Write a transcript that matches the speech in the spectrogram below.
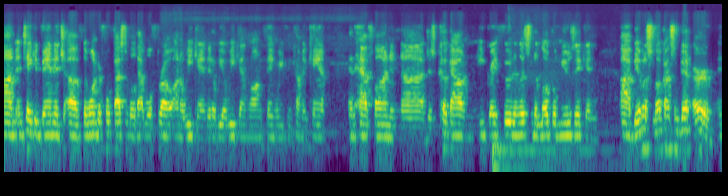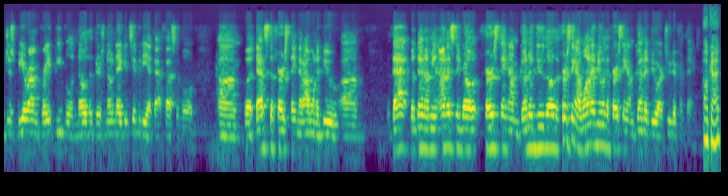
um, and take advantage of the wonderful festival that we'll throw on a weekend. It'll be a weekend long thing where you can come and camp and have fun and uh, just cook out and eat great food and listen to local music and uh, be able to smoke on some good herb and just be around great people and know that there's no negativity at that festival. Um, but that's the first thing that I want to do. Um, that, but then I mean, honestly, bro, first thing I'm gonna do though, the first thing I want to do and the first thing I'm gonna do are two different things. Okay.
